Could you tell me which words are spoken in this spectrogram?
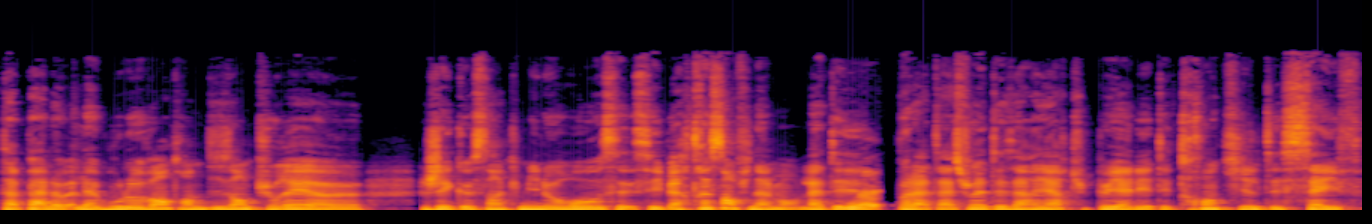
t'as pas la, boule au ventre en te disant purée, euh, j'ai que 5000 euros. C'est hyper stressant finalement. Là, t'es voilà, t'as assuré tes arrières, tu peux y aller, t'es tranquille, t'es safe,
